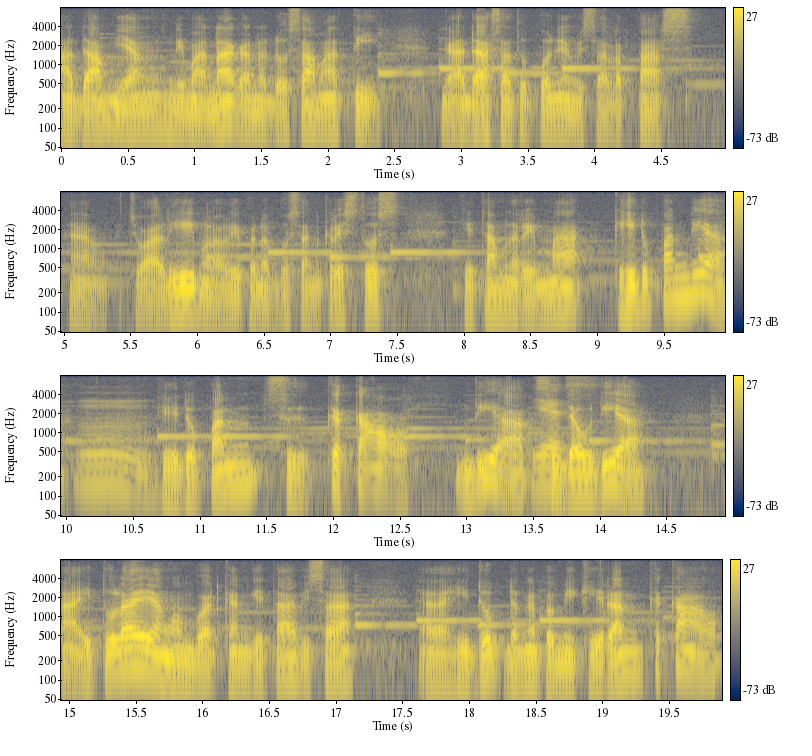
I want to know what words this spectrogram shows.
Adam yang di mana karena dosa mati nggak ada satupun yang bisa lepas nah, kecuali melalui penebusan Kristus kita menerima kehidupan dia, hmm. kehidupan kekal dia yes. sejauh dia. Nah, itulah yang membuatkan kita bisa uh, hidup dengan pemikiran kekal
